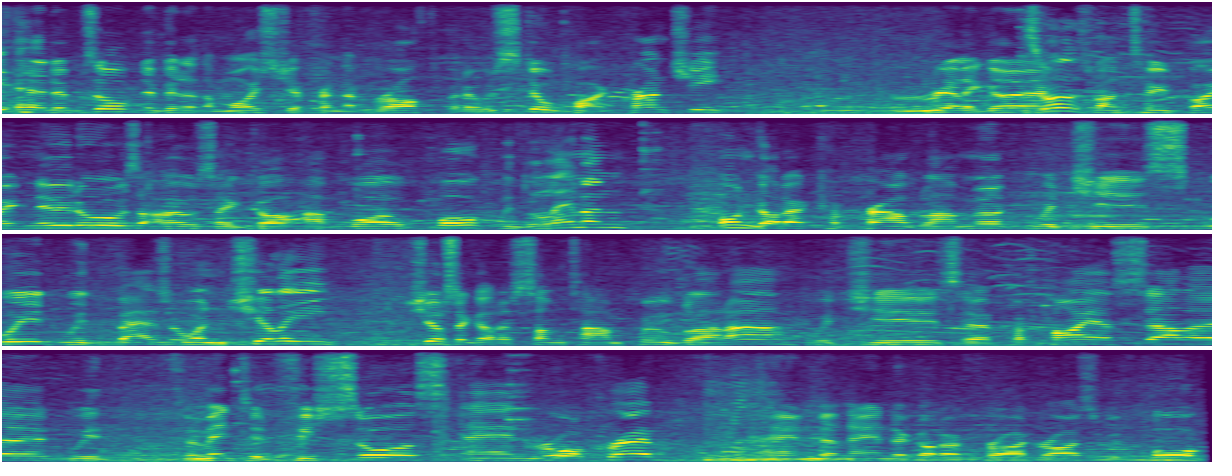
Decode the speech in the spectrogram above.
It had absorbed a bit of the moisture from the broth, but it was still quite crunchy. Really good. As well as my two boat noodles, I also got a boiled pork with lemon. Orn got a caprao blamuk, which is squid with basil and chili. She also got a somtam pu blara, which is a papaya salad with fermented fish sauce and raw crab. And Ananda got a fried rice with pork.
